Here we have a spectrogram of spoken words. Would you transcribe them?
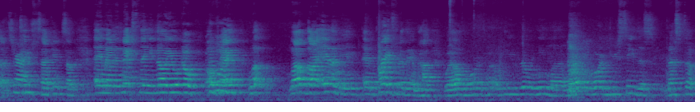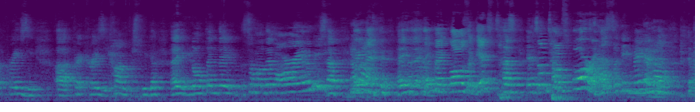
That's two right. seconds. Amen. The next thing you know, you'll go, okay, lo- love thy enemy and, and pray for them. Well, Lord, do you really mean by that? Well, Lord, you see this messed up, crazy, uh, crazy Congress we got. Hey, you don't think they, some of them are our enemies? Uh, hey, hey, they, they make laws against us and sometimes for us. Amen. Come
